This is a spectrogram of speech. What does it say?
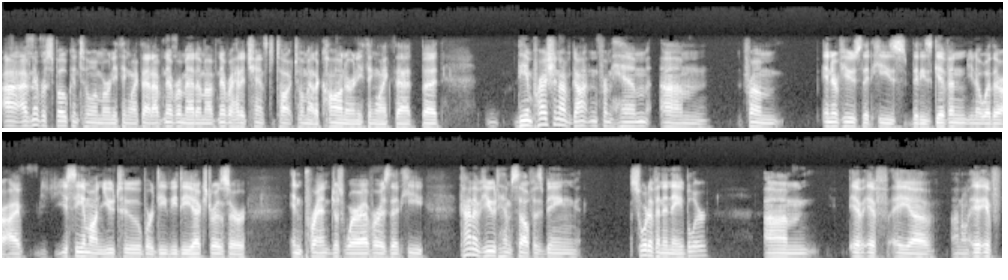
I've never spoken to him or anything like that. I've never met him. I've never had a chance to talk to him at a con or anything like that. But the impression I've gotten from him, um, from interviews that he's that he's given, you know, whether I you see him on YouTube or DVD extras or in print, just wherever, is that he kind of viewed himself as being sort of an enabler. Um, if, if a uh, I don't know if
